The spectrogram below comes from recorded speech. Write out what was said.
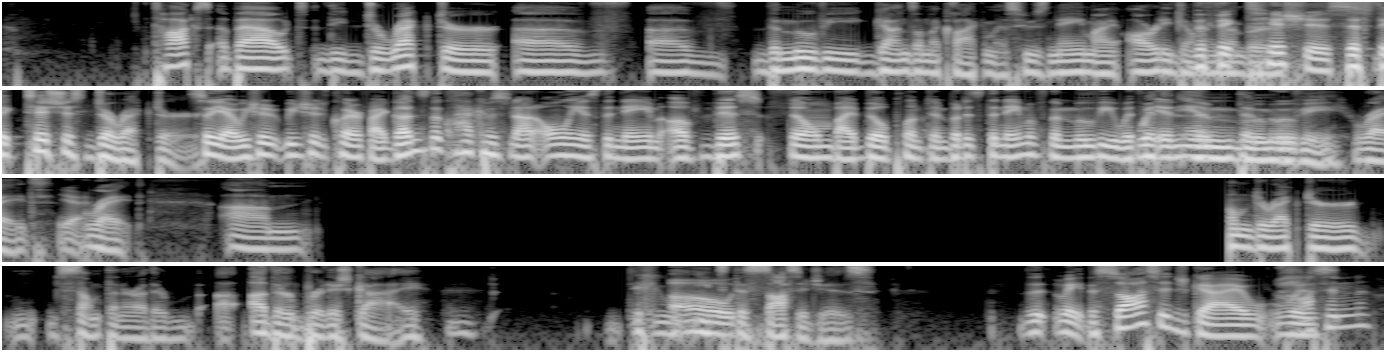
talks about the director of of the movie Guns on the Clackamas, whose name I already don't The remember. fictitious. the fictitious director. So yeah, we should we should clarify. Guns of the Clackamas not only is the name of this film by Bill Plympton, but it's the name of the movie within, within the, the, movie. movie. Right. Yeah. Right. Um, film director, something or other, uh, other British guy who Oh. eats the sausages. The, wait, the sausage guy was Houghton?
